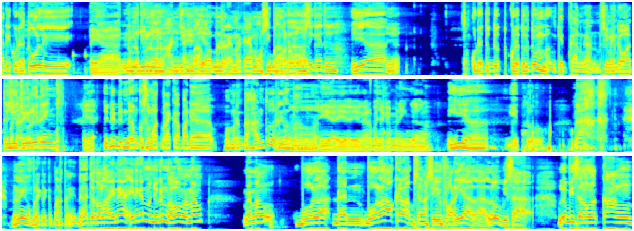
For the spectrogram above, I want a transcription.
di kuda tuli Iya, 6 Juli. bener anjing eh, banget iya. bener mereka emosi banget Bukan ngomong musik itu. iya Iya. kuda tuli kuda tuli itu membangkitkan kan si Megawati 7 pada Juli, akhirnya. Deng. Iya. jadi dendam kesumat mereka pada pemerintahan tuh real banget Oh, iya iya iya karena banyak yang meninggal. Iya, gitu. Nah, bener balik lagi ke partai. Nah, contoh lainnya ini kan nunjukin bahwa memang memang bola dan bola oke lah bisa ngasih euforia lah. Lu bisa lu bisa mengekang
